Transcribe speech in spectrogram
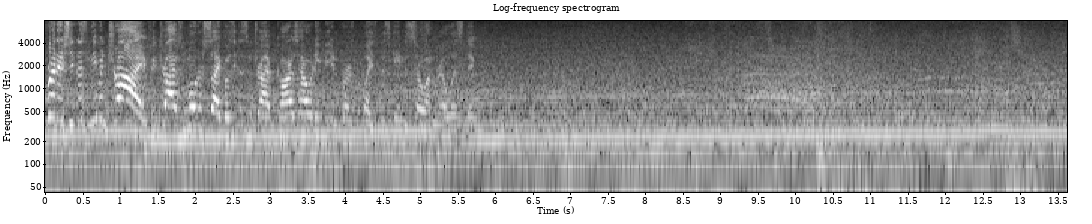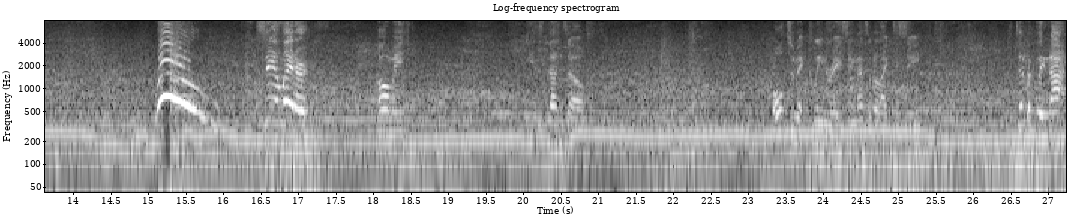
British, he doesn't even drive! He drives motorcycles, he doesn't drive cars. How would he be in first place? This game is so unrealistic. Woo! See you later, homie. He's donezo. Ultimate clean racing, that's what I like to see typically not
